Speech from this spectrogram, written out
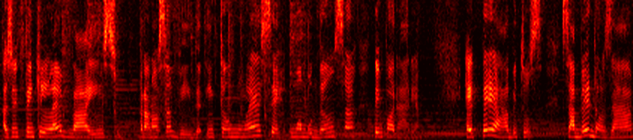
a gente tem que levar isso para a nossa vida. Então, não é ser uma mudança temporária é ter hábitos, saber dosar,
